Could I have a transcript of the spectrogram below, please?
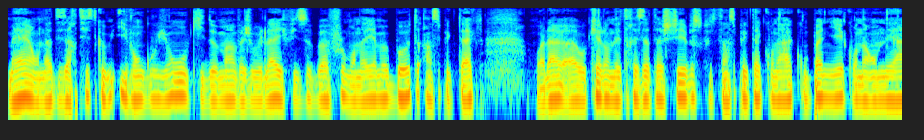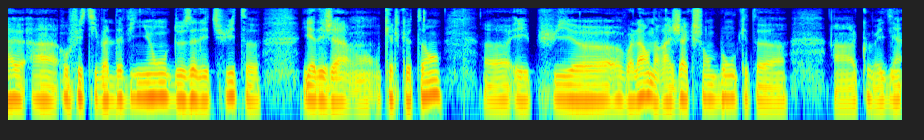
Mais on a des artistes comme Yvan Gouillon qui demain va jouer Life is the Bathroom on I Am a Boat, un spectacle voilà auquel on est très attaché parce que c'est un spectacle qu'on a accompagné, qu'on a emmené à, à, au Festival d'Avignon deux années de suite, euh, il y a déjà en, quelques temps. Euh, et puis euh, voilà, on aura Jacques Chambon qui est un, un comédien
